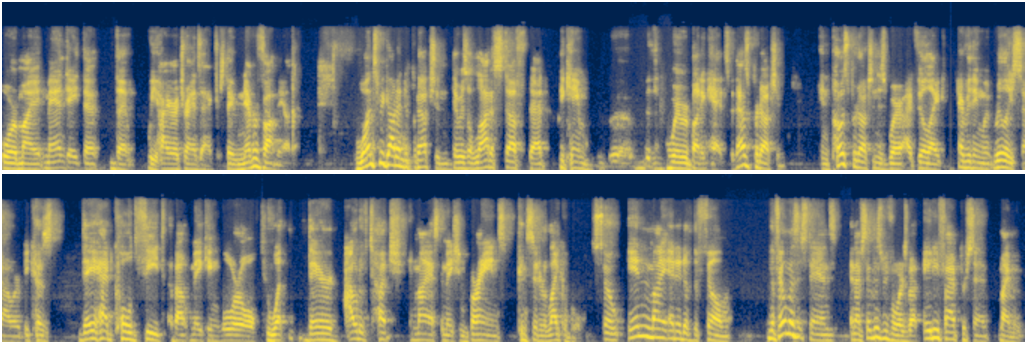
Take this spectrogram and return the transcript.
or my mandate that that we hire a trans actress. They've never fought me on that. Once we got into production, there was a lot of stuff that became uh, where we were butting heads, but that was production. In post production is where I feel like everything went really sour because they had cold feet about making Laurel to what their out of touch, in my estimation, brains consider likable. So in my edit of the film, the film as it stands, and I've said this before, is about 85% my movie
